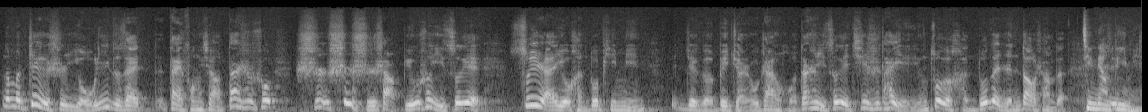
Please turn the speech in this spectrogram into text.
那么这个是有意的在带风向，但是说事事实上，比如说以色列虽然有很多平民。这个被卷入战火，但是以色列其实他也已经做了很多在人道上的尽量避免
